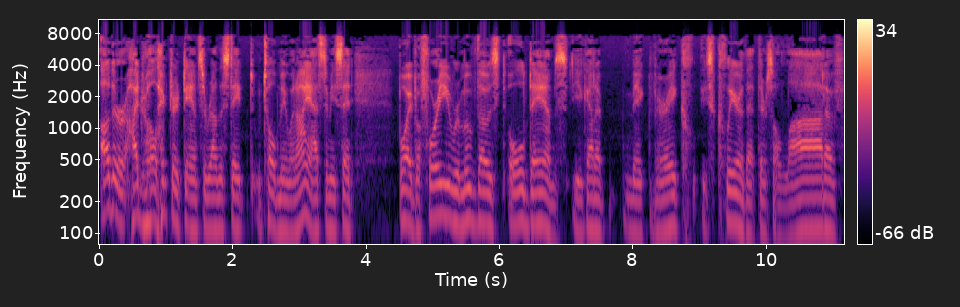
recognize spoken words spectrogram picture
other hydroelectric dams around the state told me when I asked him, he said, "Boy, before you remove those old dams, you got to make very cl- clear that there's a lot of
